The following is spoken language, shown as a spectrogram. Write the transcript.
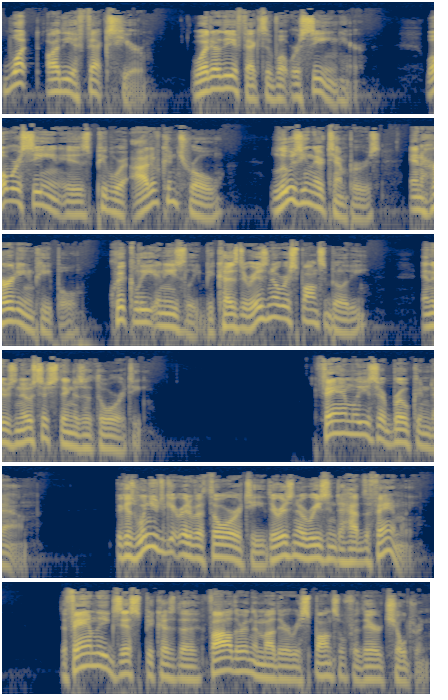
what are the effects here? What are the effects of what we're seeing here? What we're seeing is people are out of control, losing their tempers, and hurting people quickly and easily because there is no responsibility and there's no such thing as authority. Families are broken down because when you get rid of authority, there is no reason to have the family. The family exists because the father and the mother are responsible for their children.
